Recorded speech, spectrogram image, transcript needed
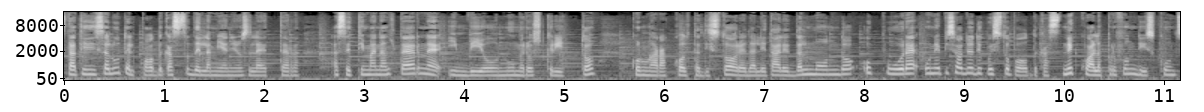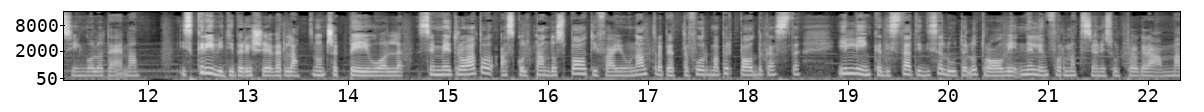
Stati di salute è il podcast della mia newsletter. A settimane alterne invio un numero scritto con una raccolta di storie dall'Italia e dal mondo oppure un episodio di questo podcast nel quale approfondisco un singolo tema. Iscriviti per riceverla, non c'è paywall. Se mi hai trovato ascoltando Spotify o un'altra piattaforma per podcast, il link di Stati di Salute lo trovi nelle informazioni sul programma.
